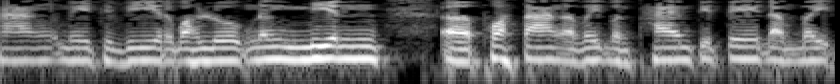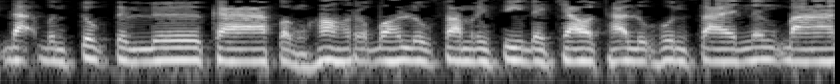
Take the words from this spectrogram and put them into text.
ខាងមេធាវីរបស់លោកនឹងមានភ័ស្តុតាងអ្វីបន្ថែមទៀតទេដើម្បីដាក់បន្ទុកទៅលើការបង្ហោះរបស់លោកសំរងស៊ីដែលចោទថាលោកហ៊ុនសែននឹងបាន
